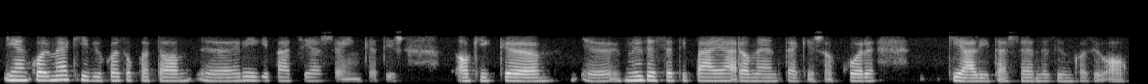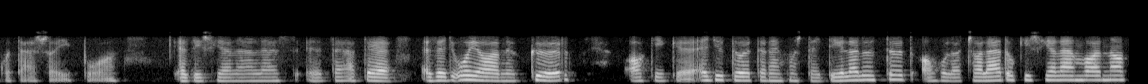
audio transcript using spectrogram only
Ilyenkor meghívjuk azokat a régi pácienseinket is, akik művészeti pályára mentek, és akkor kiállítást rendezünk az ő alkotásaikból. Ez is jelen lesz. Tehát ez egy olyan kör, akik együtt töltenek most egy délelőttöt, ahol a családok is jelen vannak,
